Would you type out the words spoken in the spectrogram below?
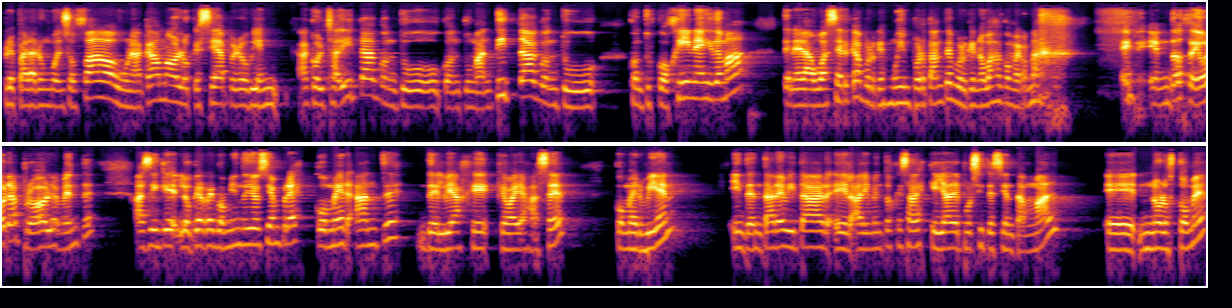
preparar un buen sofá o una cama o lo que sea, pero bien acolchadita, con tu, con tu mantita, con, tu, con tus cojines y demás, tener agua cerca porque es muy importante porque no vas a comer nada en, en 12 horas probablemente. Así que lo que recomiendo yo siempre es comer antes del viaje que vayas a hacer, comer bien, intentar evitar eh, alimentos que sabes que ya de por sí te sientan mal, eh, no los tomes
